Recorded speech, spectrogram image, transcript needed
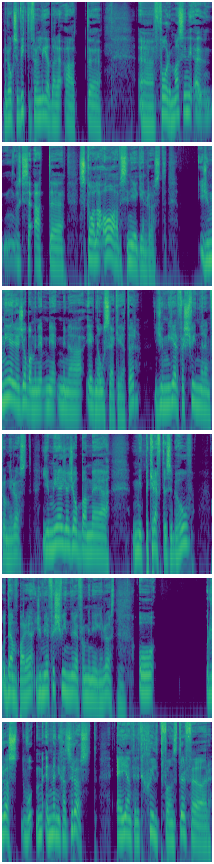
Men det är också viktigt för en ledare att eh, eh forma sin, eh, vad ska jag säga, att eh, skala av sin egen röst. Ju mer jag jobbar med, med mina egna osäkerheter, ju mer försvinner den från min röst. Ju mer jag jobbar med mitt bekräftelsebehov och dämpar det, ju mer försvinner det från min egen röst. Mm. Och röst, En människas röst är egentligen ett skyltfönster för,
